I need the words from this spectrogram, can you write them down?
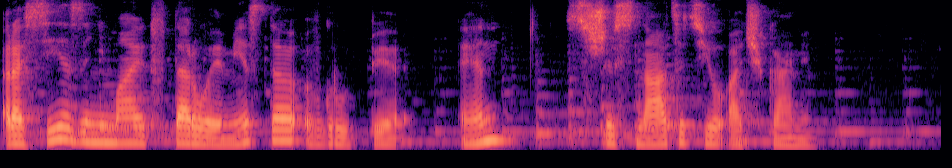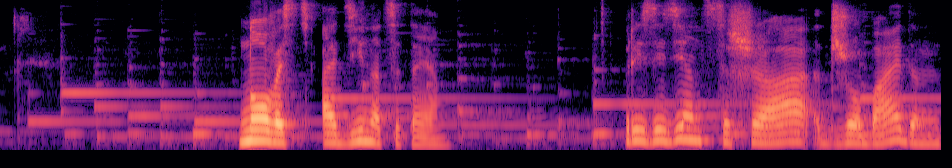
Россия занимает второе место в группе Н с 16 очками. Новость одиннадцатая. Президент США Джо Байден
